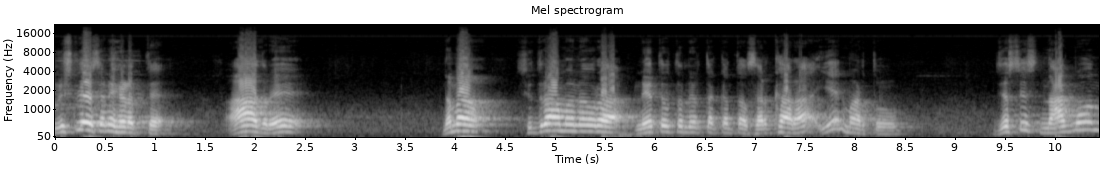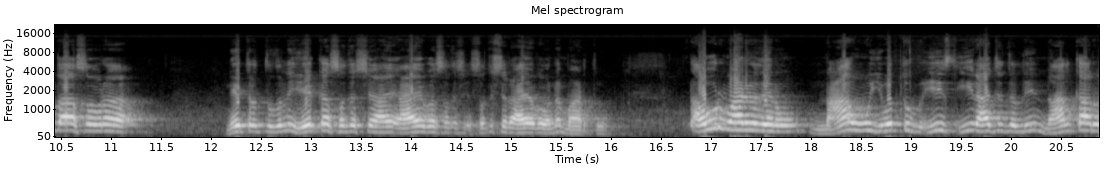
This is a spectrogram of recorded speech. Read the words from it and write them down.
ವಿಶ್ಲೇಷಣೆ ಹೇಳುತ್ತೆ. ಆದರೆ ನಮ್ಮ ಸಿದ್ದರಾಮಯ್ಯನವರ ನೇತೃತ್ವದಲ್ಲಿರ್ತಕ್ಕಂಥ ಸರ್ಕಾರ ಏನು ಮಾಡ್ತು? ಜಸ್ಟಿಸ್ ನಾಗಮೋಹನ್ ದಾಸ್ ಅವರ ನೇತೃತ್ವದಲ್ಲಿ ಏಕ ಸದಸ್ಯ ಆಯ- ಆಯೋಗ ಸದಸ್ಯ, ಸದಸ್ಯರ ಆಯೋಗವನ್ನು ಮಾಡ್ತು. ಅವ್ರು ಮಾಡಿರೋದೇನು? ನಾವು ಇವತ್ತು ಈ ಈ ರಾಜ್ಯದಲ್ಲಿ ನಾಲ್ಕಾರು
